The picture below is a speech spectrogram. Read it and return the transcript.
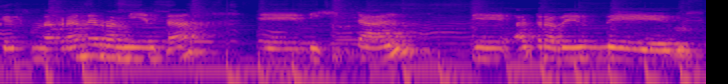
que es una gran herramienta eh, digital eh, a través de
